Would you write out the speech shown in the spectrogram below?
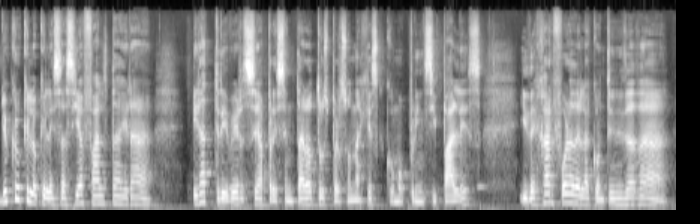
yo creo que lo que les hacía falta era, era atreverse a presentar a otros personajes como principales y dejar fuera de la continuidad a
